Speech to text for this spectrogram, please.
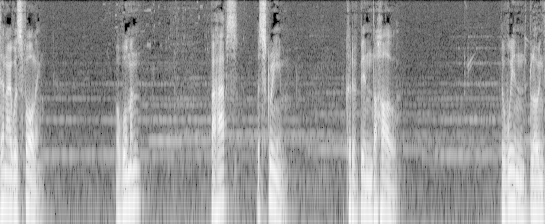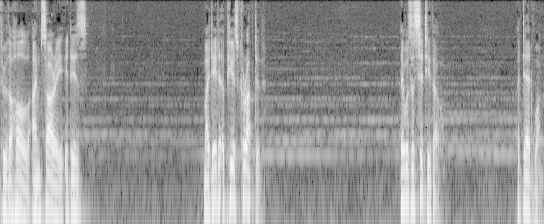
Then I was falling. A woman, perhaps a scream, could have been the hull. The wind blowing through the hull. I'm sorry, it is. My data appears corrupted. There was a city, though. A dead one.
